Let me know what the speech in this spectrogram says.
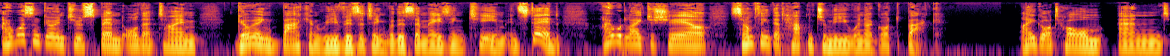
I wasn't going to spend all that time going back and revisiting with this amazing team. Instead, I would like to share something that happened to me when I got back. I got home and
